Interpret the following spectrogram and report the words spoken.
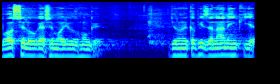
بہت سے لوگ ایسے موجود ہوں گے جنہوں نے کبھی زنا نہیں کیا،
